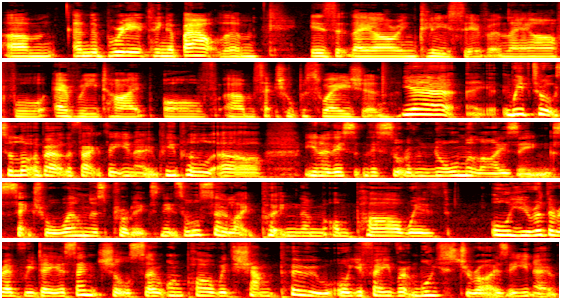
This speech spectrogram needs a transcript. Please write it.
Um, and the brilliant thing about them is that they are inclusive and they are for every type of um, sexual persuasion. Yeah, we've talked a lot about the fact that you know people are you know this this sort of normalizing sexual wellness products, and it's also like putting them on par with all your other everyday essentials. So on par with shampoo or your favourite moisturiser, you know.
